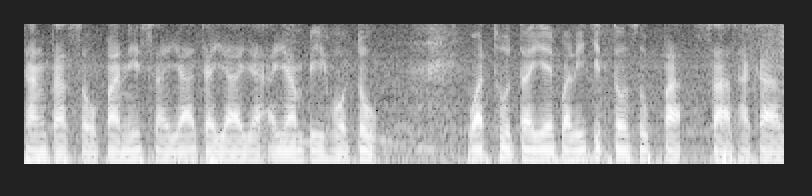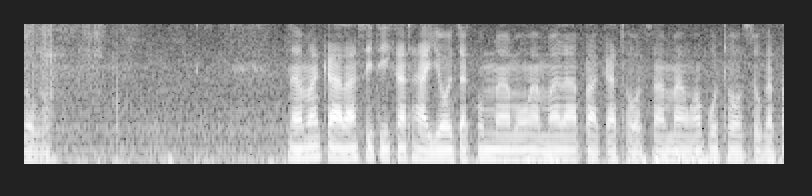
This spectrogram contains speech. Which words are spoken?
ชังตัสโสปานิสายะจายายะอายามปีโหตุ วัตถุตเยปริจิตโตสุปะสาธากาโล นามการสิทธิคาถาโยจักคุมมาโมหัมมาราปากาโถสามังวะพุทโธสุกโต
